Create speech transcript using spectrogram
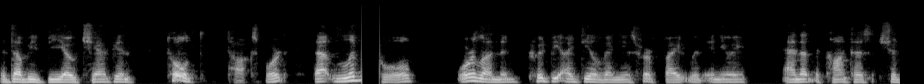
The WBO champion told Talksport that Liverpool or London could be ideal venues for a fight with Inoue and that the contest should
